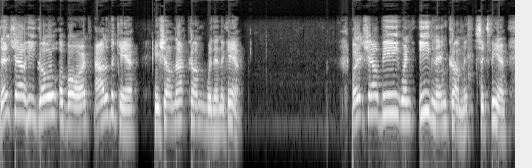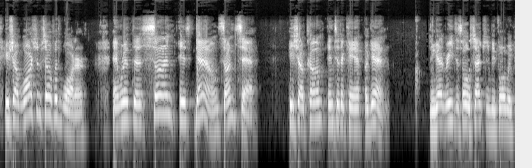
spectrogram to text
Then shall he go abroad out of the camp, he shall not come within the camp. But it shall be when evening cometh, 6 p.m., he shall wash himself with water, and when the sun is down, sunset, he shall come into the camp again. You got to read this whole section before we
